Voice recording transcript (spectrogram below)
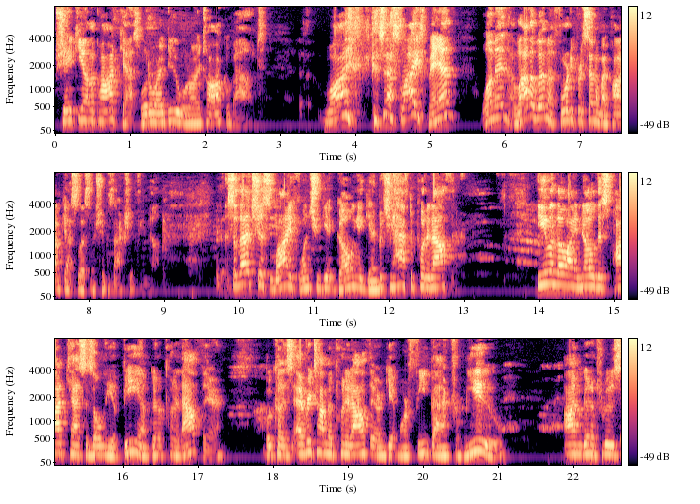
shaky on the podcast. What do I do? What do I talk about? Why? Because that's life, man. Women, a lot of women, 40% of my podcast listenership is actually female. So that's just life once you get going again, but you have to put it out there. Even though I know this podcast is only a B, I'm going to put it out there because every time I put it out there and get more feedback from you, I'm going to produce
